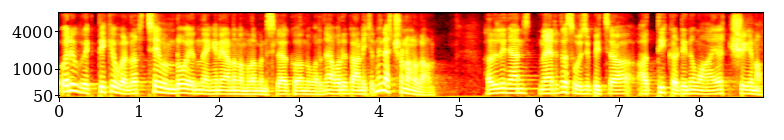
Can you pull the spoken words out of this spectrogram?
ഒരു വ്യക്തിക്ക് വളർച്ചയുണ്ടോ എന്ന് എങ്ങനെയാണ് നമ്മൾ മനസ്സിലാക്കുക എന്ന് പറഞ്ഞാൽ അവർ കാണിക്കുന്ന ലക്ഷണങ്ങളാണ്. അതിൽ ഞാൻ നേരത്തെ സൂചിപ്പിച്ച അതികഠിനമായ ക്ഷീണം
